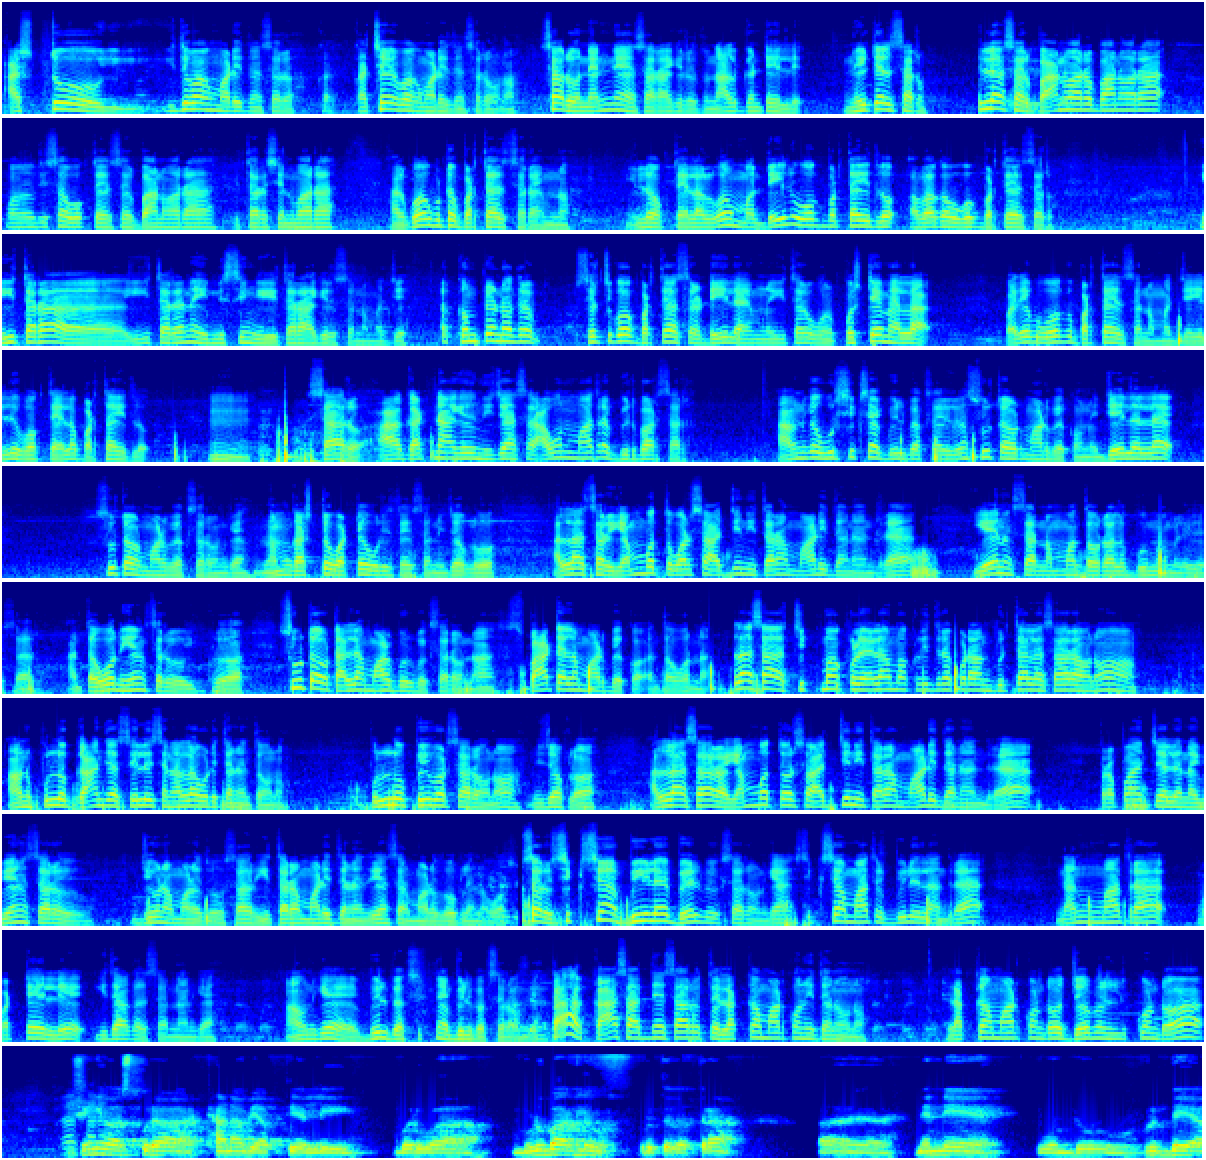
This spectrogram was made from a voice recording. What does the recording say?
ಅಷ್ಟು ಇದುವಾಗಿ ಮಾಡಿದ್ದಾನೆ ಸರ್, ಕ- ಕಚ್ಚೆವಾಗಿ ಮಾಡಿದ್ದಾನೆ ಸರ್ ಅವನು. ಸರ್ ನೆನ್ನೆ ಸರ್ ಆಗಿರೋದು ನಾಲ್ಕು ಗಂಟೆಯಲ್ಲಿ. ನೈಟಲ್ಲಿ ಸರ್. ಇಲ್ಲ ಸರ್, ಭಾನುವಾರ ಭಾನುವಾರ ಒಂದೊಂದು ದಿವಸ ಹೋಗ್ತಾ ಇದೆ ಸರ್, ಭಾನುವಾರ, ಈ ಥರ ಶನಿವಾರ. ಅಲ್ಲಿಗೆ ಹೋಗ್ಬಿಟ್ಟು ಬರ್ತಾ ಇದೆ ಸರ್ ಇನ್ನು ಇಲ್ಲೇ ಹೋಗ್ತಾ ಇಲ್ಲ ಅಲ್ಲಿ ಹೋಗಿ ಡೈಲಿ ಹೋಗಿ ಬರ್ತಾ ಇದ್ಲು, ಅವಾಗ ಹೋಗಿ ಬರ್ತಾ ಇದೆ ಸರ್. ಈ ಥರ ಈ ಥರನೇ ಮಿಸ್ಸಿಂಗ್ ಈ ಥರ ಆಗಿದೆ ಸರ್ ನಮ್ಮ ಅಜ್ಜಿ. ಕಂಪ್ಲೇಂಟ್ ಅಂದರೆ ಸರ್ಚ್ಗೆ ಹೋಗಿ ಬರ್ತಾ ಸರ್ ಡೈಲಿ ಐಮ್ನು ಈ ಥರ ಫಸ್ಟ್ ಟೈಮ್ ಎಲ್ಲ. ಪದೇ ಹೋಗಿ ಬರ್ತಾ ಇದೆ ಸರ್ ನಮ್ಮ ಅಜ್ಜಿ, ಎಲ್ಲಿ ಹೋಗ್ತಾ ಇಲ್ಲ, ಬರ್ತಾ ಇದ್ಲು. ಹ್ಞೂ ಸರ್, ಆ ಘಟನೆ ಆಗಿದ್ದು ನಿಜ ಸರ್, ಅವ್ನು ಮಾತ್ರ ಬಿಡಬಾರ್ದು ಸರ್. ಅವನಿಗೆ ಉರ್ ಶಿಕ್ಷೆ ಬೀಳ್ಬೇಕು ಸರ್ ಇಲ್ಲ ಸೂಟ್ ಔಟ್ ಮಾಡಬೇಕು ಅವನು. ಜೈಲಲ್ಲೇ ಸೂಟ್ ಔಟ್ ಮಾಡ್ಬೇಕು ಸರ್ ಅವನಿಗೆ. ನಮ್ಗೆ ಅಷ್ಟು ಹೊಟ್ಟೆ ಉರಿತೈತೆ ಸರ್, ನಿಜವಾಗ್ಲೂ. ಅಲ್ಲ ಸರ್, ಎಂಬತ್ತು ವರ್ಷ ಅಜ್ಜಿನ ಈ ಥರ ಮಾಡಿದ್ದಾನೆ ಅಂದರೆ ಏನಕ್ಕೆ ಸರ್ ನಮ್ಮಂಥವ್ರೆಲ್ಲ ಭೂಮಿ ಮೇಲೆ ಇದೆ ಸರ್? ಅಂಥವ್ರನ್ನ ಏನು ಸರ್ ಸೂಟ್ ಔಟ್ ಅಲ್ಲೇ ಮಾಡಿಬಿಡ್ಬೇಕು ಸರ್ ಅವನ್ನ ಸ್ಪಾಟ್ ಎಲ್ಲ ಮಾಡಬೇಕು ಅಂಥವ್ರನ್ನ ಅಲ್ಲ ಸರ್, ಚಿಕ್ಕ ಮಕ್ಕಳು ಎಲ್ಲ ಮಕ್ಕಳು ಇದ್ರೆ ಕೂಡ ಅವ್ನು ಬಿಡ್ತಾಯಿಲ್ಲ ಸರ್ ಅವನು. ಅವನು ಫುಲ್ಲು ಗಾಂಜಾ ಸಿಲಿಸನ್ ಎಲ್ಲ ಹೊಡಿತಾನೆ ಅಂತ ಅವನು. ಫುಲ್ಲು ಪೀವರ್ ಸರ್ ಅವನು ನಿಜಕ್ಕೂ ಅಲ್ಲ ಸರ್, ಎಂಬತ್ತು ವರ್ಷ ಅಜ್ಜಿನ ಈ ಥರ ಮಾಡಿದ್ದಾನೆ ಅಂದರೆ ಪ್ರಪಂಚದಲ್ಲಿ ನಾವೇನು ಸರ್ ಜೀವನ ಮಾಡೋದು, ಸರ್, ಈ ಥರ ಮಾಡಿದ್ದಾನೆ ಅಂದ್ರೆ ಏನು ಸರ್ ಮಾಡೋದು? ಹೋಗ್ಲಿ ನಾವು. ಸರ್, ಶಿಕ್ಷೆ ಬೀಳೆ ಬೀಳ್ಬೇಕು ಸರ್ ಅವನಿಗೆ. ಶಿಕ್ಷೆ ಮಾತ್ರ ಬೀಳಿಲ್ಲ ಅಂದರೆ ನನಗೆ ಮಾತ್ರ ಹೊಟ್ಟೆಯಲ್ಲಿ ಇದಾಗಲ್ಲ ಸರ್ ನನಗೆ. ಅವನಿಗೆ ಬೀಳ್ಬೇಕು, ಶಿಕ್ಷೆ ಬೀಳ್ಬೇಕು ಸರ್ ಅವನಿಗೆ. ಸರ್ ಕಾಸು ಹದಿನೈದು ಸಾವಿರ ಹೊತ್ತು ಲೆಕ್ಕ ಮಾಡ್ಕೊಂಡಿದ್ದಾನೆ ಅವನು. ಲೆಕ್ಕ ಮಾಡ್ಕೊಂಡು ಜೋಬಲ್ಲಿ ಇಟ್ಕೊಂಡು ಶ್ರೀನಿವಾಸ್ಪುರ ಠಾಣಾ ವ್ಯಾಪ್ತಿಯಲ್ಲಿ ಬರುವ ಮುಳುಬಾಗ್ಲು ವೃತ್ತದ ಹತ್ರ ನಿನ್ನೆ ಒಂದು ವೃದ್ಧೆಯ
